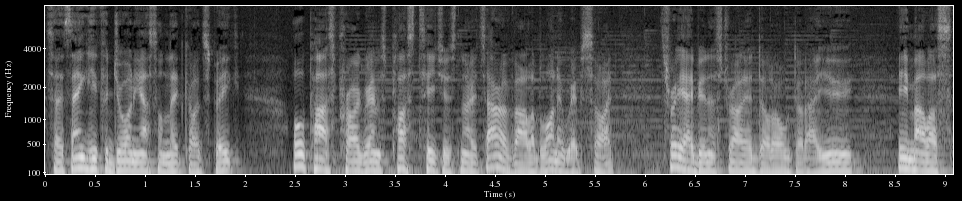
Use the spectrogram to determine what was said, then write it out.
So thank you for joining us on Let God Speak. All past programs plus teachers' notes are available on our website 3abnaustralia.org.au. Email us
